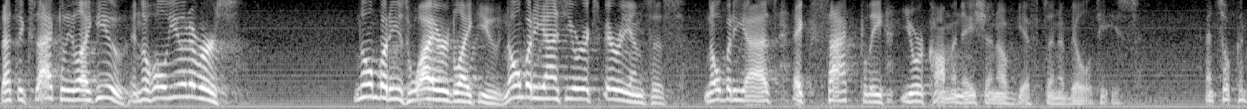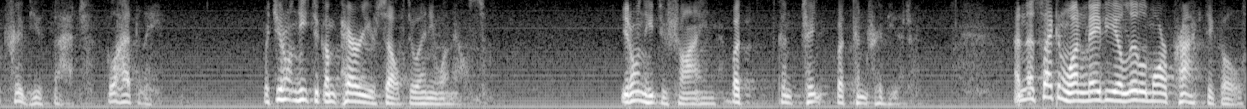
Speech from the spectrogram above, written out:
that's exactly like you in the whole universe. Nobody is wired like you. Nobody has your experiences. Nobody has exactly your combination of gifts and abilities. And so contribute that gladly. But you don't need to compare yourself to anyone else. You don't need to shine, but, but contribute. And the second one may be a little more practical.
